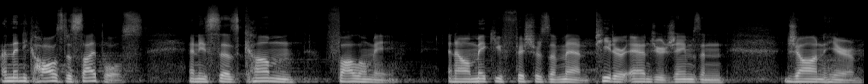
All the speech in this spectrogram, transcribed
And then he calls disciples and he says, Come, follow me, and I will make you fishers of men. Peter, Andrew, James, and John here.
